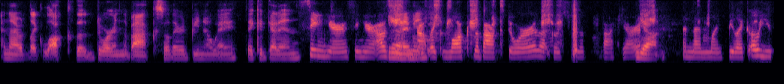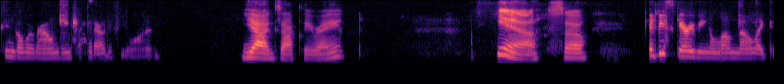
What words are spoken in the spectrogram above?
and i would like lock the door in the back so there would be no way they could get in Same here, same here. I was know I mean? that like lock the back door that goes to the backyard. yeah And then like be like, "Oh, you can go around and check it out if you want." Yeah exactly right yeah so It'd be scary being alone though. Like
